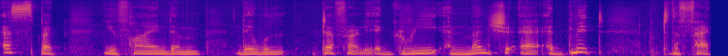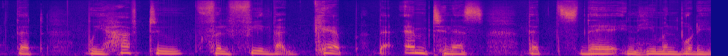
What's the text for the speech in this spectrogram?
aspect you find them they will definitely agree and mention, uh, admit to the fact that we have to fulfill that gap, the emptiness that's there in human body.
